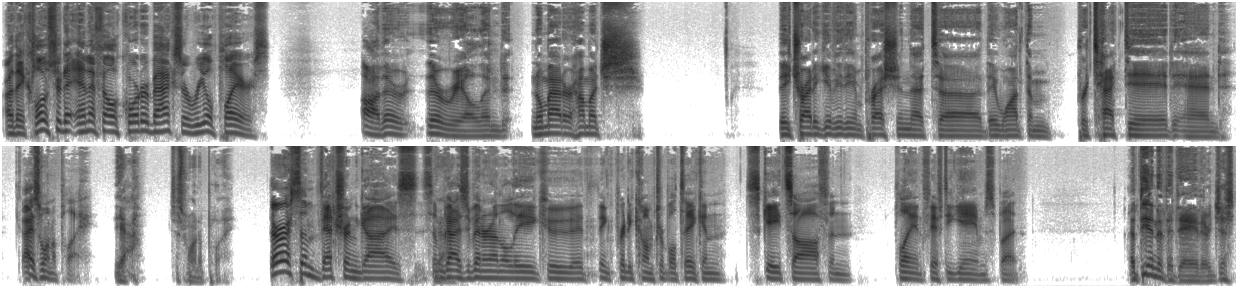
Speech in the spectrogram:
Are they closer to NFL quarterbacks or real players? Oh, they're they're real, and no matter how much they try to give you the impression that uh, they want them protected, and Guys want to play. yeah, just want to play. There are some veteran guys, some Yeah. guys who've been around the league who I think pretty comfortable taking skates off and playing 50 games, but At the end of the day, they're just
